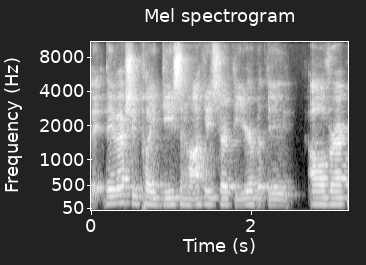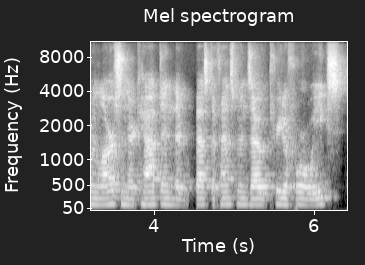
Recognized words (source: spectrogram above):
they, they've actually played decent hockey to start the year, but they Oliver Ekman-Larsson, their captain, their best defenseman's out three to four weeks.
